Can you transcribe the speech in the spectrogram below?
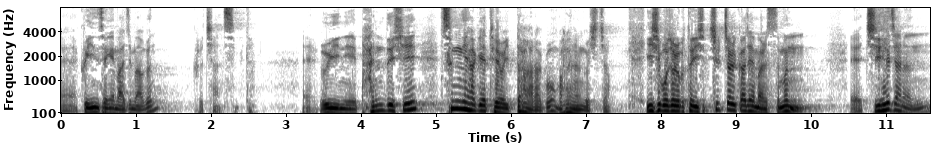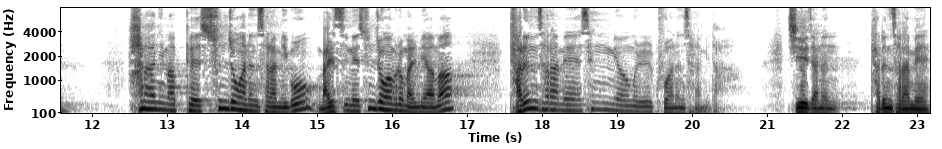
예, 그 인생의 마지막은 그렇지 않습니다. 예, 의인이 반드시 승리하게 되어 있다라고 말하는 것이죠. 25절부터 27절까지의 말씀은 예, 지혜자는 하나님 앞에 순종하는 사람이고 말씀에 순종함으로 말미암아 다른 사람의 생명을 구하는 사람이다. 지혜자는 다른 사람의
